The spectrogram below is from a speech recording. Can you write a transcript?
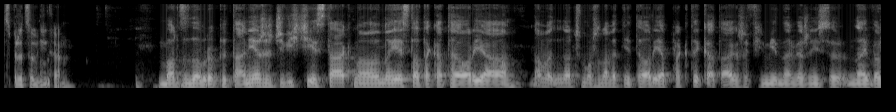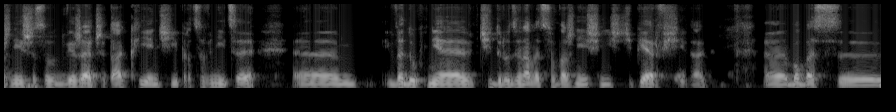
z pracownikami? Bardzo dobre pytanie. Rzeczywiście jest tak, no, no jest ta taka teoria, nawet, znaczy może nawet nie teoria, praktyka, tak, że w filmie najważniejsze, najważniejsze są dwie rzeczy, tak, klienci i pracownicy. Według mnie ci drudzy nawet są ważniejsi niż ci pierwsi, tak? E, bo bez, y,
